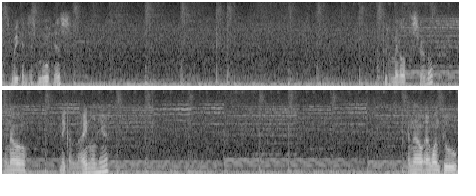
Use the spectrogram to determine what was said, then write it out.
So we can just move this to the middle of the circle. And now make a line on here. And now I want to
